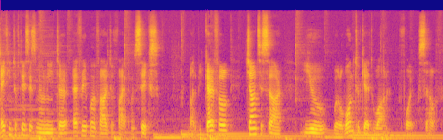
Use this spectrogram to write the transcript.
18-56mm f3.5 to 5.6 but be careful, chances are you will want to get one for yourself.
